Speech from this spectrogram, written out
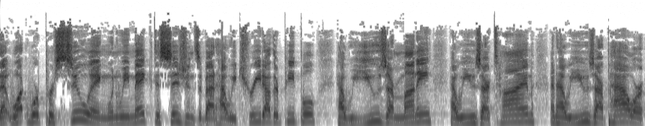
that what we're pursuing when we make decisions about how we treat other people, how we use our money, how we use our time, and how we use our power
